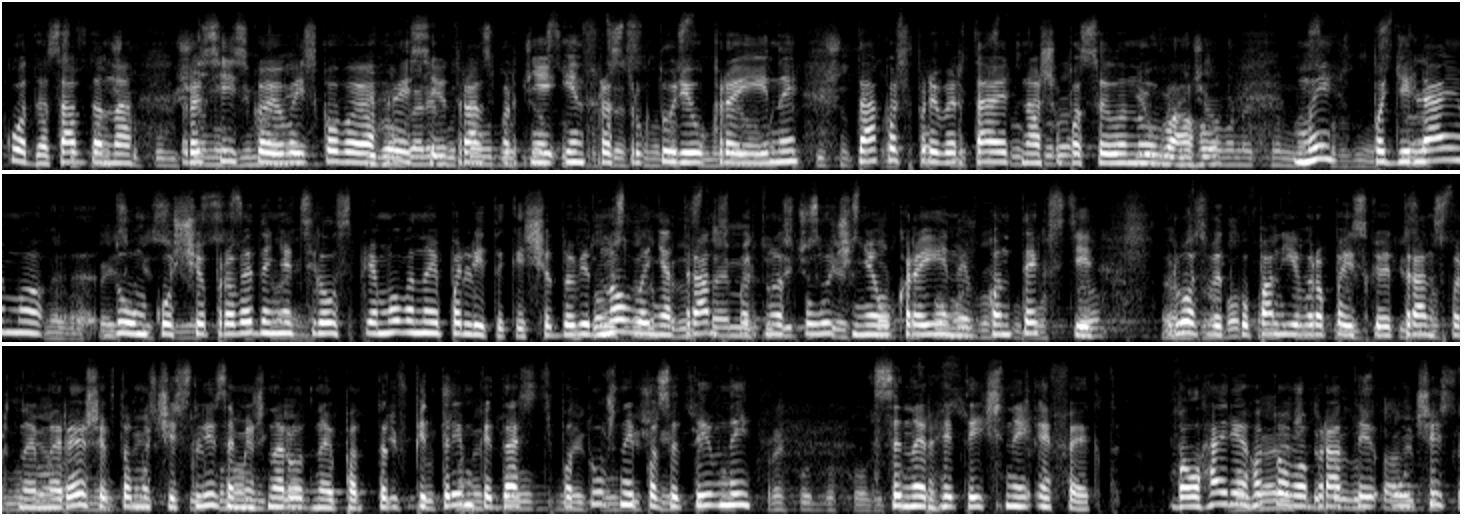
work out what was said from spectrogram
шкода завдана російською військовою агресією транспортній інфраструктурі України також привертають нашу посилену увагу. Ми поділяємо е, думку, що проведення цілеспрямованої політики щодо відновлення транспортного сполучення України в контексті розвитку панєвропейської транспортної мережі, в тому числі за міжнародної підтримки, дасть потужний позитивний синергетичний ефект. Болгарія готова брати участь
